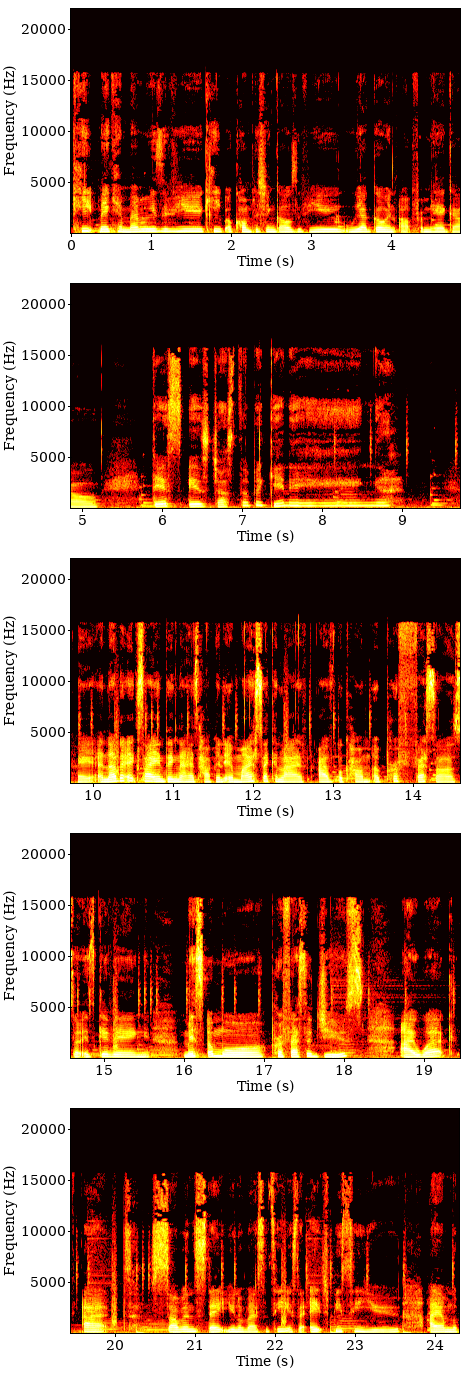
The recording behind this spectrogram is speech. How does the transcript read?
keep making memories of you, keep accomplishing goals with you. We are going up from here, girl. This is just the beginning. Okay, another exciting thing that has happened in my second life, I've become a professor. So it's giving Miss Amore, Professor Juice. I work at Southern State University. It's the HBCU. I am the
